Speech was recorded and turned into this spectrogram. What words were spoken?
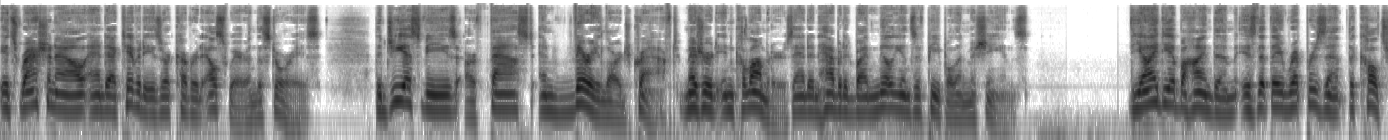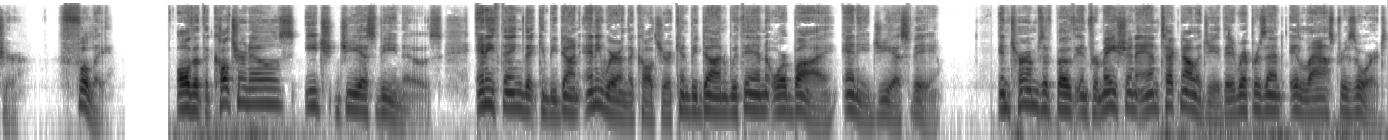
Its rationale and activities are covered elsewhere in the stories. The GSVs are fast and very large craft, measured in kilometers and inhabited by millions of people and machines. The idea behind them is that they represent the culture fully. All that the culture knows, each GSV knows. Anything that can be done anywhere in the culture can be done within or by any GSV. In terms of both information and technology, they represent a last resort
